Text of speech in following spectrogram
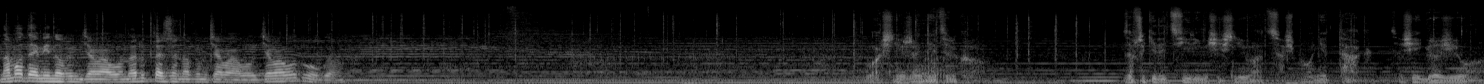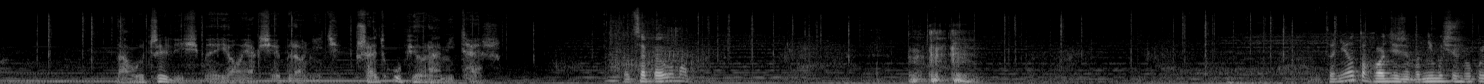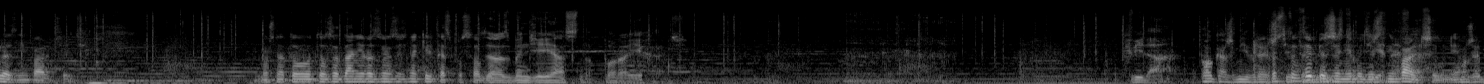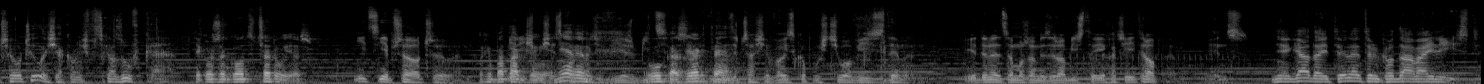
Na modemie nowym działało, na routerze nowym działało i działało długo. Właśnie, że nie tylko. Zawsze kiedy Ciri mi się śniła, coś było nie tak. Coś jej groziło. Nauczyliśmy ją, jak się bronić. Przed upiorami też. To CPU ma... To nie o to chodzi, że bo nie musisz w ogóle z nim walczyć. Można to, to zadanie rozwiązać na kilka sposobów. Zaraz będzie jasno, pora jechać. Chwila. Pokaż mi wreszcie prostu ten wybierz, że list nie od będziesz z nim walczył, nie? Może przeoczyłeś jakąś wskazówkę? Tylko, że go odczarujesz. Nic nie przeoczyłem. To chyba tak Mieliśmy było. się Nie wiem, spotkać w. Łukasz, jak W ten? międzyczasie wojsko puściło wieść z dymem. Jedyne co możemy zrobić, to jechać jej tropem, więc Nie gadaj tyle, tylko dawaj list.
